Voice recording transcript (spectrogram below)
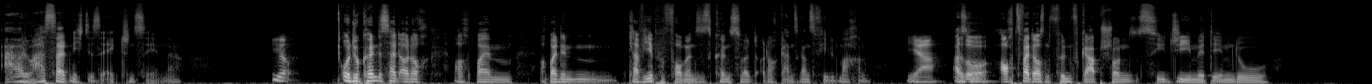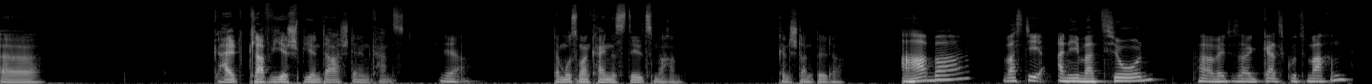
Aber du hast halt nicht diese Action-Szenen, ne? Ja. Und du könntest halt auch noch, auch beim, auch bei den Klavierperformances könntest du halt auch noch ganz, ganz viel machen. Ja. Also, auch 2005 gab es schon CG, mit dem du äh, halt Klavierspielen darstellen kannst. ja. Da muss man keine Stills machen. Keine Standbilder. Aber was die Animation, ja, werde ich sagen, ganz kurz machen,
